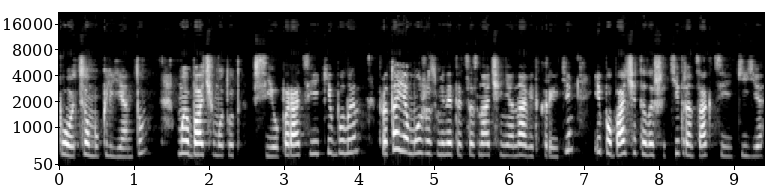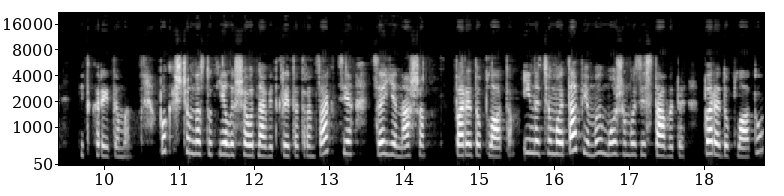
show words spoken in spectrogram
по цьому клієнту. Ми бачимо тут всі операції, які були, проте я можу змінити це значення на відкриті і побачити лише ті транзакції, які є відкритими. Поки що в нас тут є лише одна відкрита транзакція, це є наша передоплата. І на цьому етапі ми можемо зіставити передоплату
